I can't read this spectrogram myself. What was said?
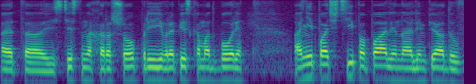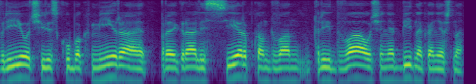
Это, естественно, хорошо при европейском отборе. Они почти попали на Олимпиаду в Рио через Кубок мира, проиграли с сербком 3-2, очень обидно, конечно,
